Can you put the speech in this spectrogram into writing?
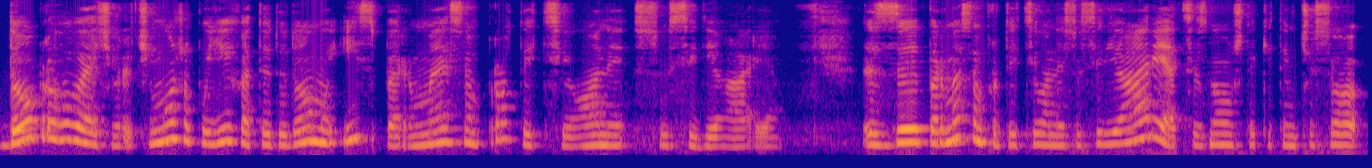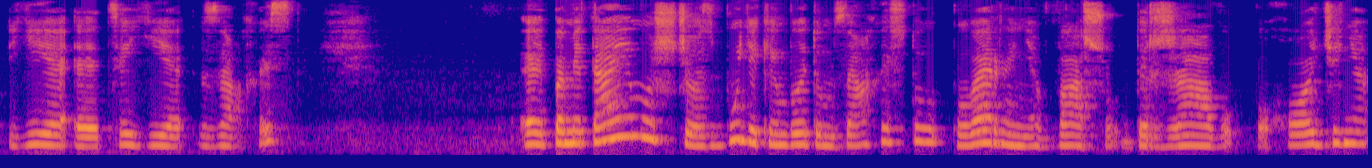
Доброго вечора. Чи можу поїхати додому із пермесом протеціони сусідіарія? З пермесом протеціони сусідіарія це знову ж таки тимчасово є, е, це є захист. Е, Пам'ятаємо, що з будь-яким видом захисту повернення в вашу державу походження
